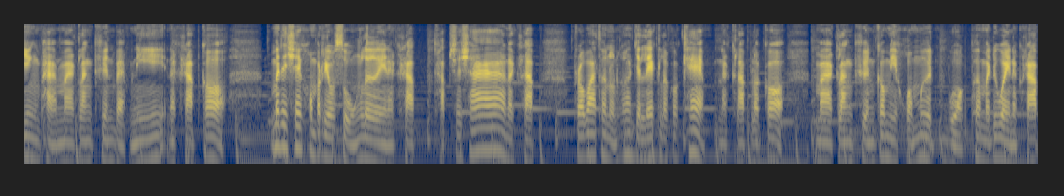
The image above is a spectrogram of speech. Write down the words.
ยิ่งผ่านมากลางคืนแบบนี้นะครับ ก็ ไม่ได้ใช้ความเร็วสูงเลยนะครับขับช้าๆนะครับ เพราะว่าถนนค่อนข้างจะเล็กแล้วก็แคบนะครับ แล้วก็มากลางคืนก็มีความมืดบวกเพิ่มมาด้วยนะครับ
